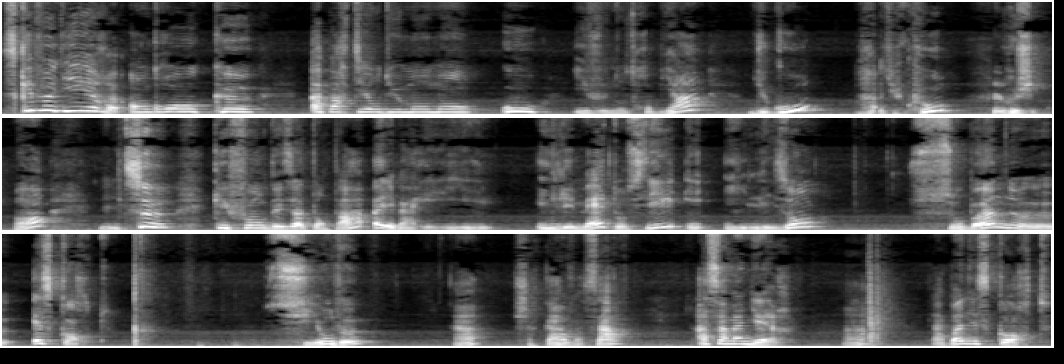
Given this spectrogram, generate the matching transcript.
Ce qui veut dire, en gros, que à partir du moment où il veut notre bien, du coup, du coup, logiquement, ceux qui font des attentats, eh ben, ils les mettent aussi, ils, les ont sous bonne euh, escorte, si on veut. Hein Chacun voit ça à sa manière. Hein La bonne escorte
